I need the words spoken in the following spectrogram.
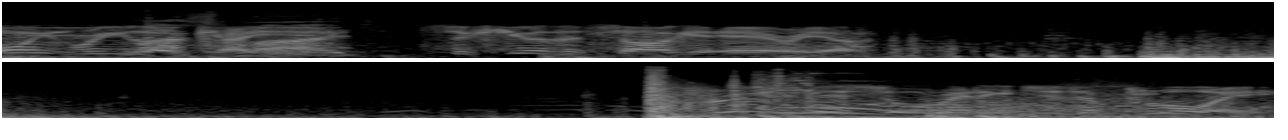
Hardpoint relocated. Secure the target area. Cruise missile ready to deploy.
